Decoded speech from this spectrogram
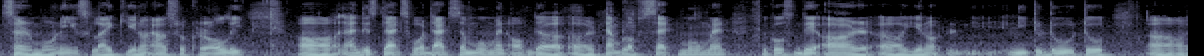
ceremonies like you know Aleister Crowley. Uh, and this that's what that's the movement of the uh, temple of set movement because they are uh, you know need to do to uh,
